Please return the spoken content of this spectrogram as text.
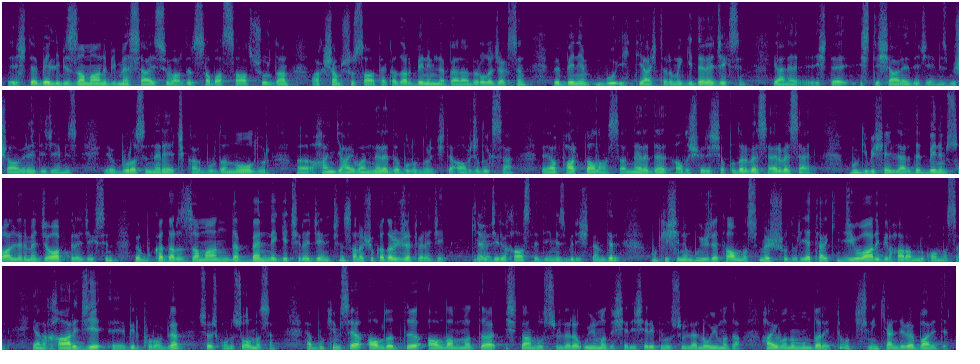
E, İşte belli bir zamanı, bir mesaisi vardır. Sabah saat şuradan, akşam şu saate kadar benimle beraber olacaksın ve benim bu ihtiyaçlarımı gidereceksin. Yani e, işte istişare edeceğimiz, müşavere edeceğimiz, e, burası nereye çıkar, burada ne olur, e, hangi hayvan nerede bulunur, işte avcılıksa veya farklı alansa, nerede alışveriş yapılır vesaire vesaire. Bu gibi şeylerde benim suallerime cevap vereceksin ve bu kadar zamanını da benle geçireceğin için sana şu kadar ücret vereceğim. Ki Evet. ecri has dediğimiz bir işlemdir. Bu kişinin bu ücreti alması meşrudur. Yeter ki civari bir haramlık olmasın. Yani harici e, bir problem söz konusu olmasın. Ha, bu kimse avladı, avlanmada İslami usullere uymadı, şer'i şerifin usullerine uymadı, hayvanı mundar etti. O kişinin kendi vebalidir.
